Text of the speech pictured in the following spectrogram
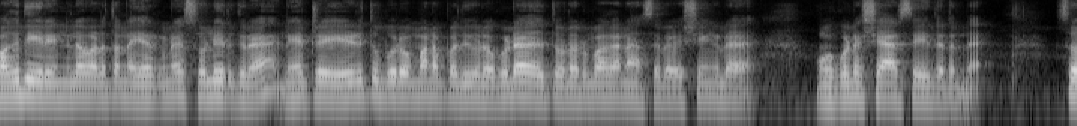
பகுதிகளின் நிலவரத்தை நான் ஏற்கனவே சொல்லியிருக்கிறேன். நேற்றைய எழுத்துப்பூர்வமான பதிவில் கூட அது தொடர்பாக நான் சில விஷயங்களை உங்கள் கூட ஷேர் செய்திருந்தேன். ஸோ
